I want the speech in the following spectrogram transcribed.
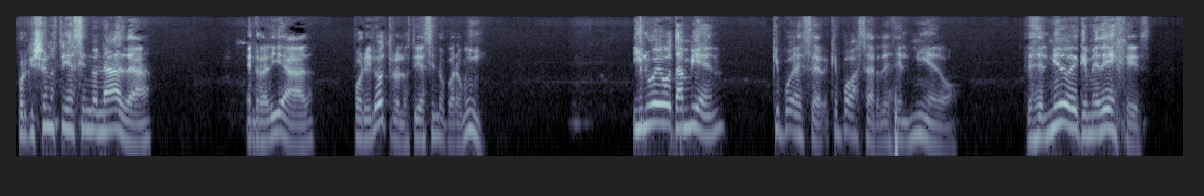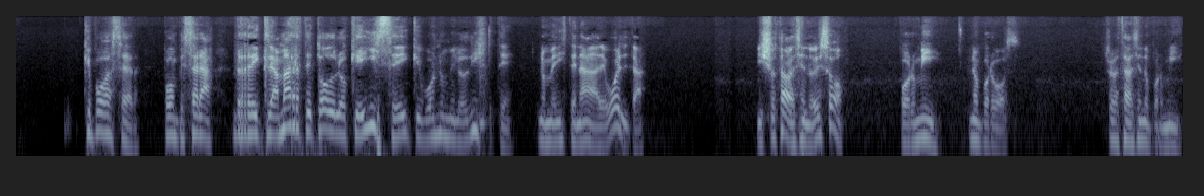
Porque yo no estoy haciendo nada, en realidad, por el otro, lo estoy haciendo por mí. Y luego también, ¿qué puedo hacer? ¿Qué puedo hacer? Desde el miedo. Desde el miedo de que me dejes. ¿Qué puedo hacer? Puedo empezar a reclamarte todo lo que hice y que vos no me lo diste. No me diste nada de vuelta. Y yo estaba haciendo eso por mí, no por vos. Yo lo estaba haciendo por mí.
